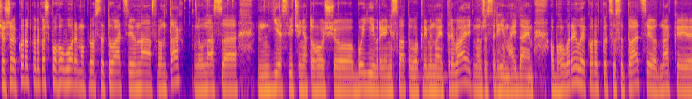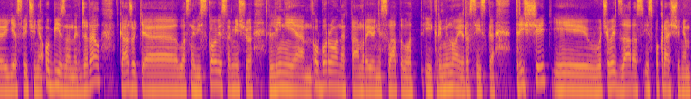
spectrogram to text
Що ж, коротко також поговоримо про ситуацію на фронтах. У нас е, є свідчення того, що бої в районі Сватового Креміної тривають. Ми вже з Сергієм Гайдаєм обговорили коротко цю ситуацію. Однак е, є свідчення обізнаних джерел. кажуть е, власне військові самі, що лінія оборони там в районі Сватового і Креміної російська тріщить, і вочевидь зараз із покращенням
